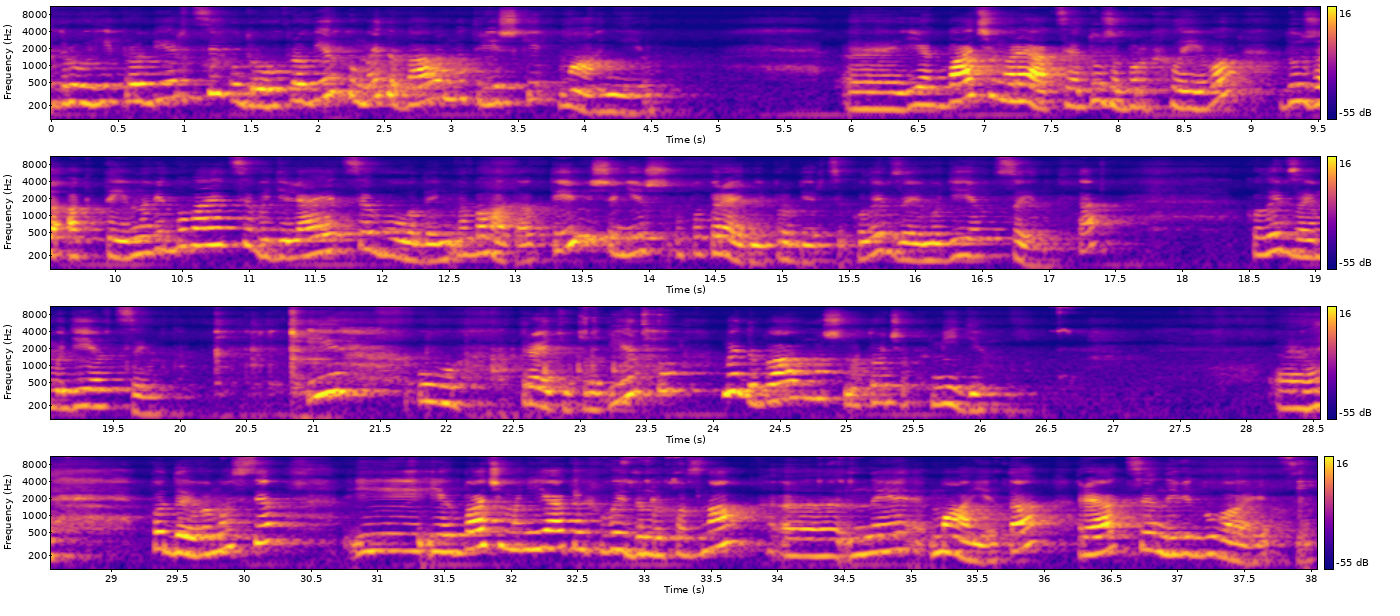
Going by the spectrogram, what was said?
другій пробірці, у другу пробірку ми додамо трішки магнію. Е, Як бачимо, реакція дуже бурхлива, дуже активно відбувається, виділяється водень набагато активніше, ніж у попередній пробірці, коли взаємодіяв цинк. Так? Коли взаємодіяв цинк. І у третю пробірку ми додамо шматочок міді. Е, Подивимося. І як бачимо, ніяких видимих ознак е, немає, так? реакція не відбувається.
